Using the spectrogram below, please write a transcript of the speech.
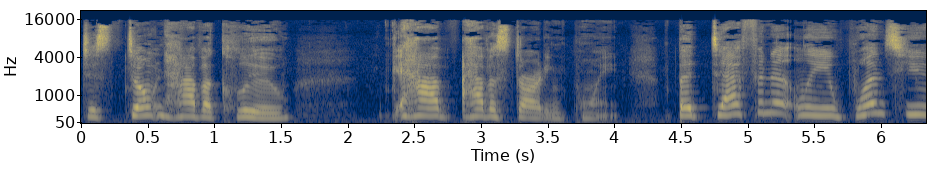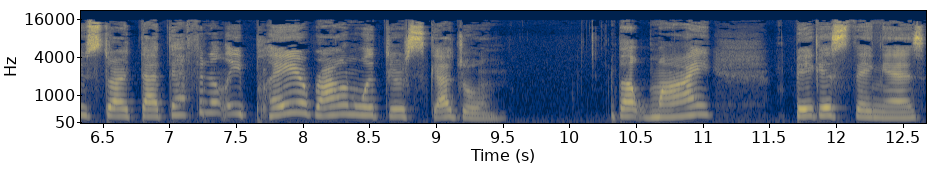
just don't have a clue, have have a starting point. But definitely once you start that, definitely play around with your schedule. But my biggest thing is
